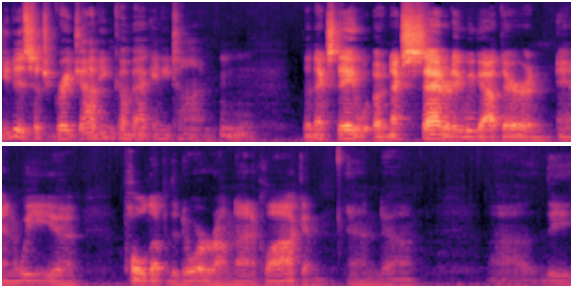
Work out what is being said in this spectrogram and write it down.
you did such a great job. You can come back anytime." Mhm. The next day, uh, next Saturday, we got there and and we uh, pulled up at the door around nine o'clock, and and uh, uh, the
